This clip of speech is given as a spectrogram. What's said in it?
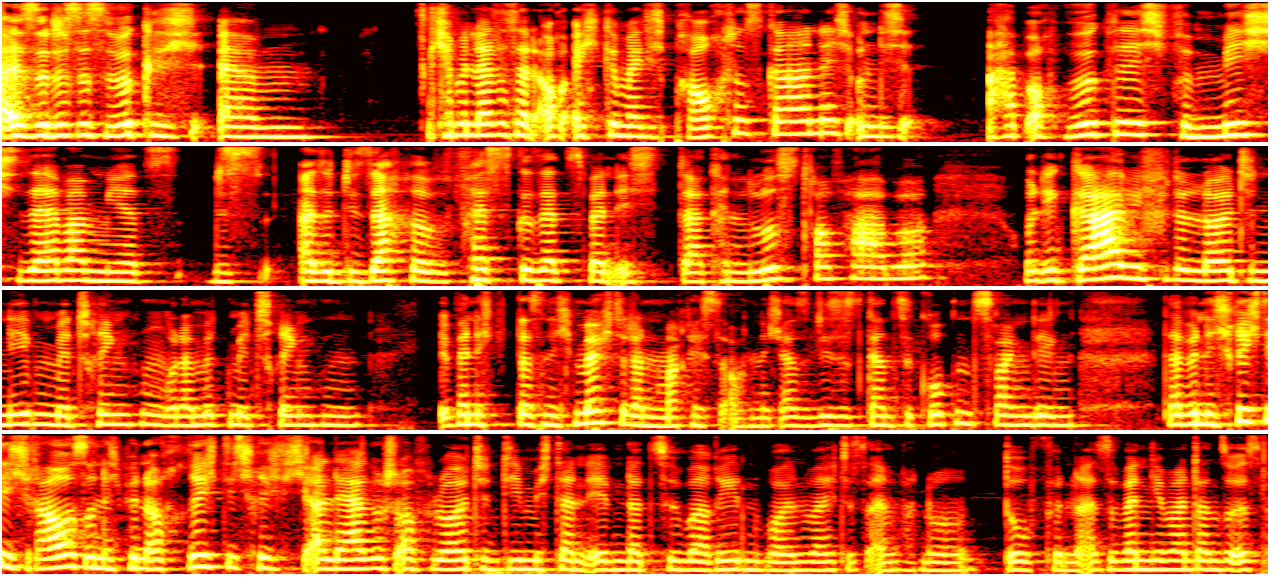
also das ist wirklich. Ähm, ich habe in letzter Zeit auch echt gemerkt, ich brauche das gar nicht und ich habe auch wirklich für mich selber mir jetzt das, also die Sache festgesetzt, wenn ich da keine Lust drauf habe. Und egal wie viele Leute neben mir trinken oder mit mir trinken, wenn ich das nicht möchte, dann mache ich es auch nicht. Also dieses ganze Gruppenzwang-Ding, da bin ich richtig raus und ich bin auch richtig, richtig allergisch auf Leute, die mich dann eben dazu überreden wollen, weil ich das einfach nur doof finde. Also wenn jemand dann so ist,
